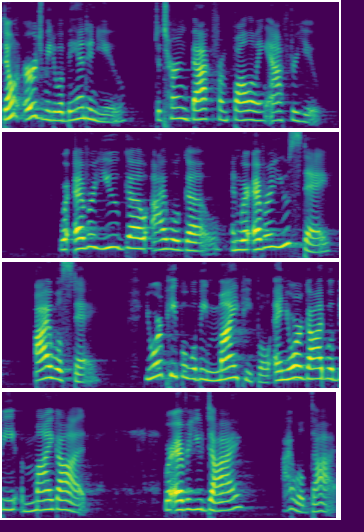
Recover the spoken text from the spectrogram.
Don't urge me to abandon you, to turn back from following after you. Wherever you go, I will go, and wherever you stay, I will stay. Your people will be my people, and your God will be my God. Wherever you die, I will die,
